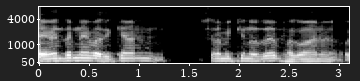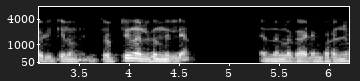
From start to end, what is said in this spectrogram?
ദേവേന്ദ്രനെ വധിക്കാൻ ശ്രമിക്കുന്നത് ഭഗവാന് ഒരിക്കലും തൃപ്തി നൽകുന്നില്ല എന്നുള്ള കാര്യം പറഞ്ഞു.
